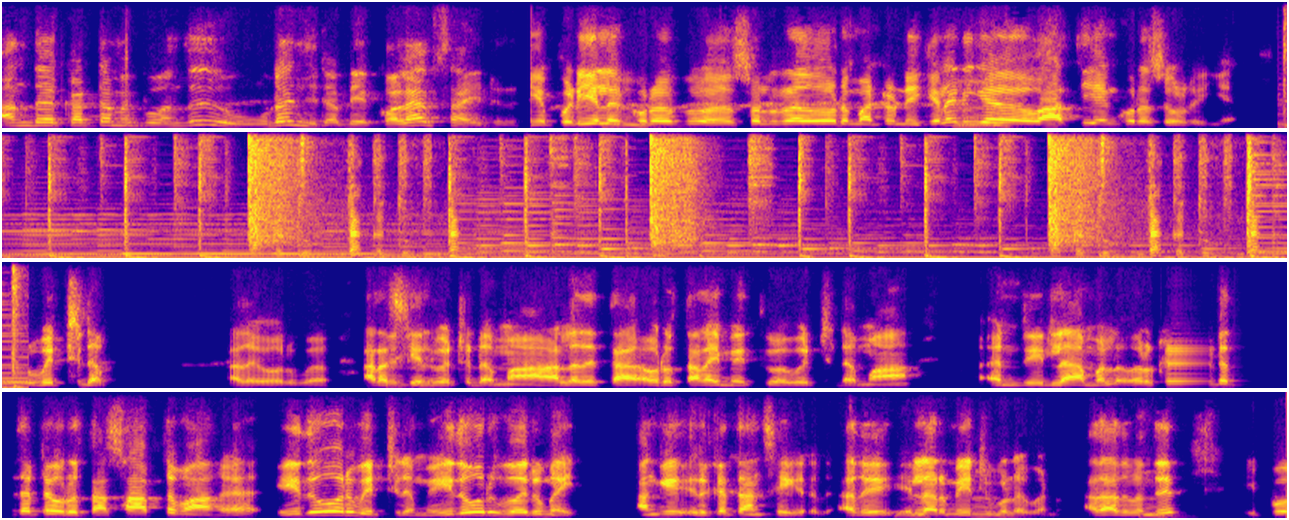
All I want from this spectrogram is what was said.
அந்த கட்டமைப்பு வந்து உடைஞ்சிட்டு அப்படியே கொலாப்ஸ் ஆயிட்டுது நீங்க பிடியல ம். குறை சொல்றதோடு மட்டும் நிக்கல. நீங்க வாத்தியம் குறை சொல்றீங்க. அரசியல் வெற்றிடமா அல்லது ஒரு தலைமைத்துவ வெற்றிடமா என்று இல்லாமல் ஒரு கிட்டத்தட்ட ஒரு தசாப்தமாக ஏதோ ஒரு வெற்றிடம் ஏதோ ஒரு வறுமை அங்கே இருக்கத்தான் செய்கிறது. அது எல்லாருமே. ஏற்றுக்கொள்ள வேண்டும். அதாவது வந்து இப்போ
